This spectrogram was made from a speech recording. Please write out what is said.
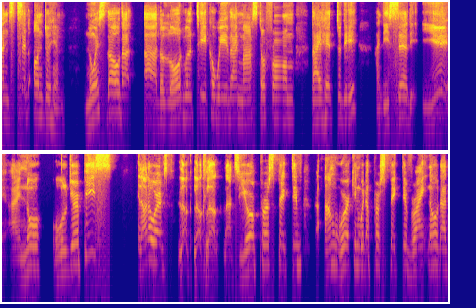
and said unto him, Knowest thou that uh, the Lord will take away thy master from thy head today? And he said, Yea, I know, hold your peace. In other words, look, look, look, that's your perspective. I'm working with a perspective right now that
